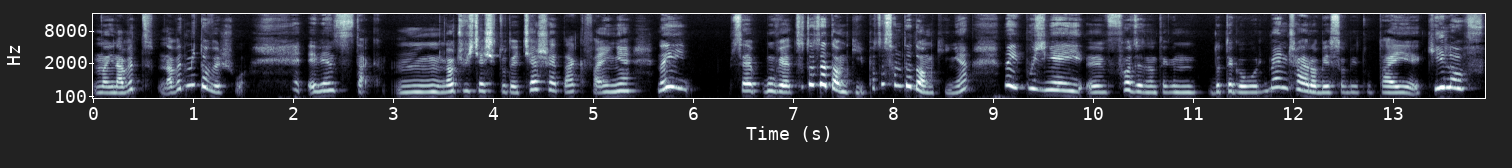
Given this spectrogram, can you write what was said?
No i nawet, nawet mi to wyszło. Więc tak, mm, oczywiście ja się tutaj cieszę, tak, fajnie. No i se mówię, co to za domki? Po co są te domki, nie? No i później y, wchodzę do do tego workbencha, robię sobie tutaj kill off,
